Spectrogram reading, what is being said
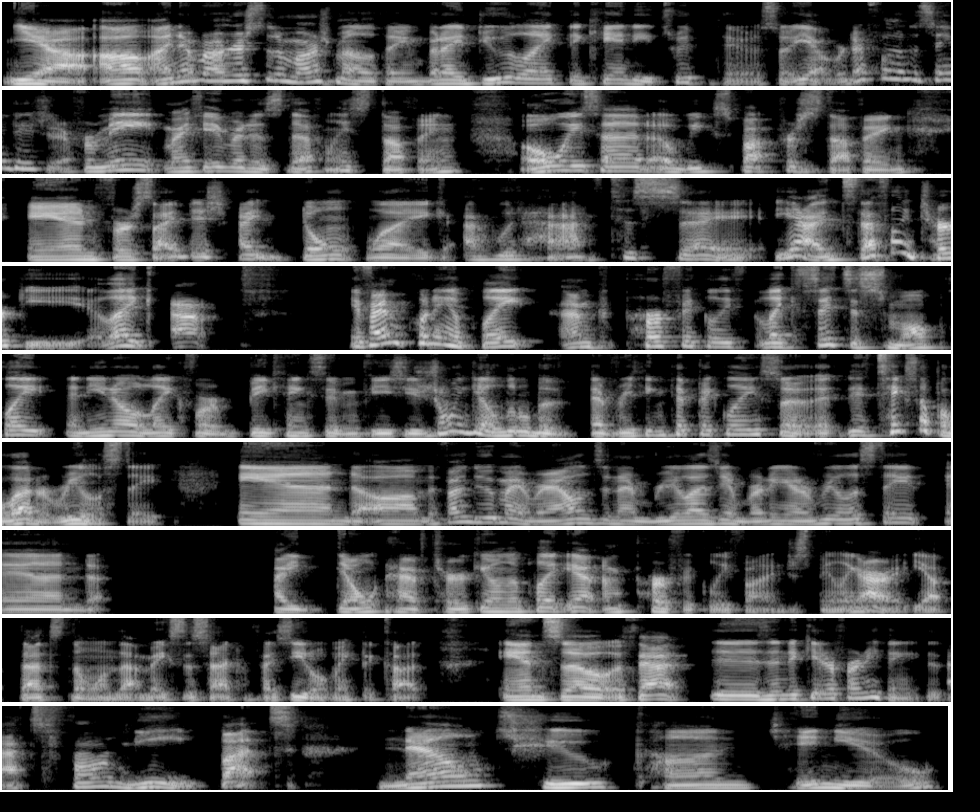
Yeah, um, I never understood the marshmallow thing, but I do like the candied sweet potatoes. So yeah, we're definitely on the same page there. For me, my favorite is definitely stuffing. Always had a weak spot for stuffing, and for side dish, I don't like. I would have to say, yeah, it's definitely turkey. Like, uh, if I'm putting a plate, I'm perfectly like say it's a small plate, and you know, like for big Thanksgiving feast, you just only get a little bit of everything typically, so it, it, takes up a lot of real estate. And um, if I'm doing my rounds and I'm realizing I'm running out of real estate, and I don't have turkey on the plate yet, I'm perfectly fine. Just being like, all right, yep, that's the one that makes the sacrifice. You don't make the cut. And so if that is indicator for anything, that's for me. But now to continue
